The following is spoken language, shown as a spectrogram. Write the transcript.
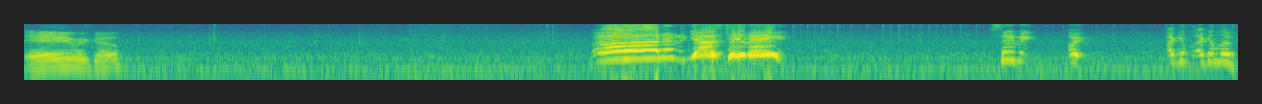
There we go. Ah! No, yes, teammate! Save me! Wait, I can, I can live.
